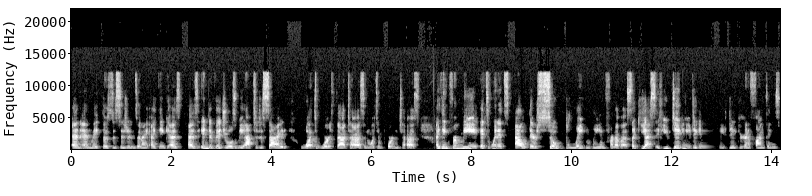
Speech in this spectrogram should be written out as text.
and and make those decisions. And I, I think as as individuals we have to decide what's worth that to us and what's important to us. I think for me it's when it's out there so blatantly in front of us. Like yes if you dig and you dig and you dig you're going to find things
